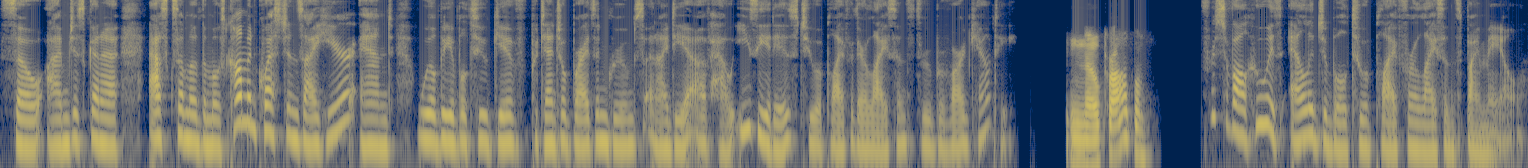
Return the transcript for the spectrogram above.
So I'm just going to ask some of the most common questions I hear, and we'll be able to give potential brides and grooms an idea of how easy it is to apply for their license through Brevard County. No problem. First of all, who is eligible to apply for a license by mail?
